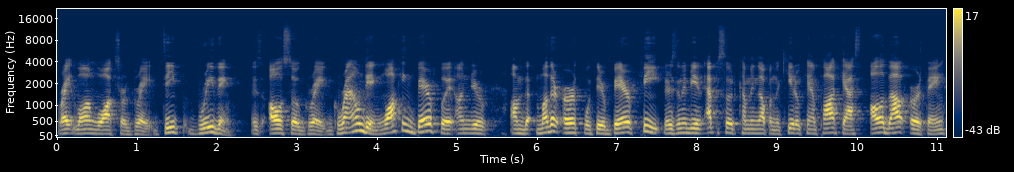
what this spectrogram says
right? Long walks are great. Deep breathing is also great. Grounding, walking barefoot on your on the Mother Earth with your bare feet. There's going to be an episode coming up on the Keto Kamp podcast all about earthing.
